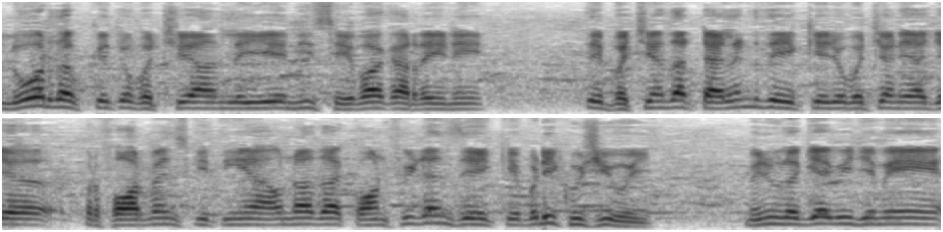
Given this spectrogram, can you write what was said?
ਲੋਅਰ ਦਬਕੇ ਤੋਂ ਬੱਚਿਆਂ ਲਈ ਇੰਨੀ ਸੇਵਾ ਕਰ ਰਹੇ ਨੇ ਤੇ ਬੱਚਿਆਂ ਦਾ ਟੈਲੈਂਟ ਦੇਖ ਕੇ ਜੋ ਬੱਚਿਆਂ ਨੇ ਅੱਜ ਪਰਫਾਰਮੈਂਸ ਕੀਤੀਆਂ ਉਹਨਾਂ ਦਾ ਕੌਨਫੀਡੈਂਸ ਦੇਖ ਕੇ ਬੜੀ ਖੁਸ਼ੀ ਹੋਈ ਮੈਨੂੰ ਲੱਗਿਆ ਵੀ ਜਿਵੇਂ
